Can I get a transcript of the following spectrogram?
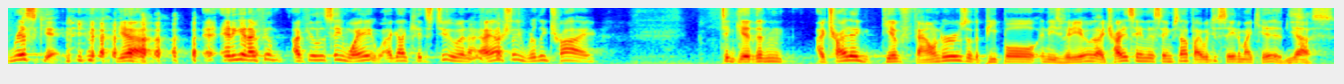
risk it. you know? yeah. And again, I feel I feel the same way. I got kids too, and I actually really try to give them. I try to give founders or the people in these videos. I try to say the same stuff I would just say to my kids. Yes.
